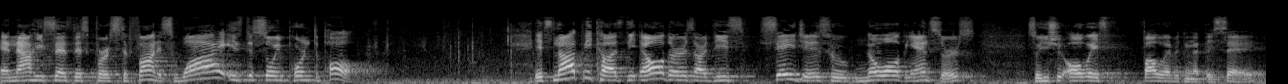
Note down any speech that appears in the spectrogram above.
And now he says this for Stephanas. Why is this so important to Paul? It's not because the elders are these sages who know all the answers, so you should always follow everything that they say.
